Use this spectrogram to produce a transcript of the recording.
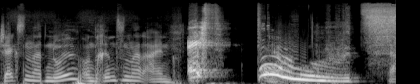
Jackson hat 0 und Rinsen hat 1. Echt? Ja.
